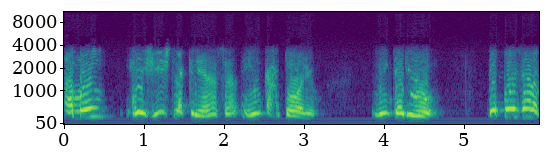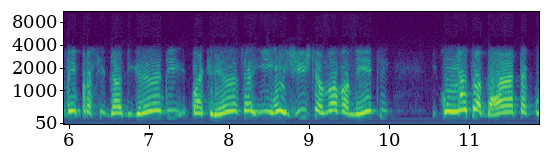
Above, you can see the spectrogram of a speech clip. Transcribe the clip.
a mãe registra a criança em um cartório no interior. Depois ela vem para a cidade grande com a criança e registra novamente com outra data, com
